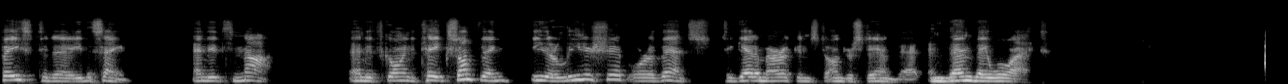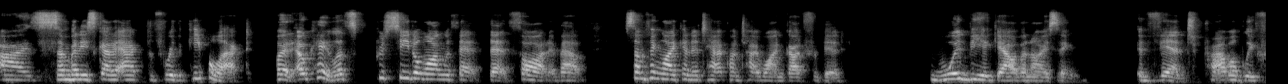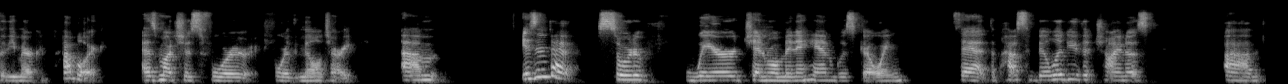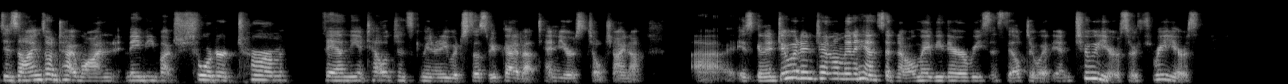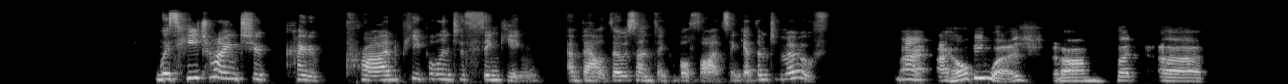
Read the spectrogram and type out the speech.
face today the same. And it's not. And it's going to take something, either leadership or events, to get Americans to understand that. And then they will act. Uh, somebody's got to act before the people act. But okay, let's proceed along with that that thought about something like an attack on Taiwan, God forbid, would be a galvanizing event, probably for the American public as much as for for the military. Um, isn't that sort of where General Minihan was going? That the possibility that China's um, designs on Taiwan may be much shorter term than the intelligence community, which says we've got about 10 years till China uh, is going to do it. And General Minihan said, no, maybe there are reasons they'll do it in two years or three years. Was he trying to kind of prod people into thinking about those unthinkable thoughts and get them to move? I, I hope he was. Um, but uh,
